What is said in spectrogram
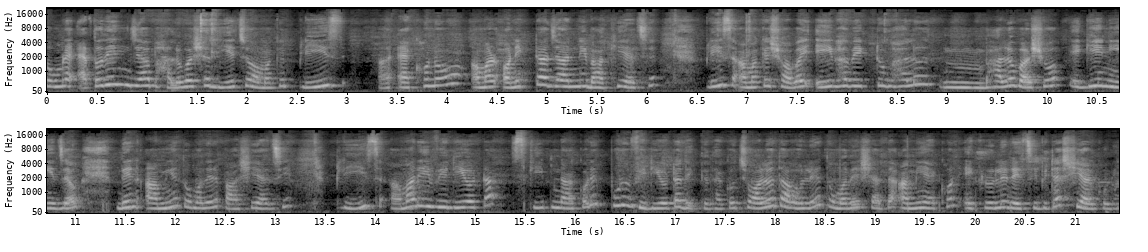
তোমরা এতদিন যা ভালোবাসা দিয়েছ আমাকে প্লিজ এখনও আমার অনেকটা জার্নি বাকি আছে। প্লিজ আমাকে সবাই এইভাবে একটু ভালো ভালোবাসো, এগিয়ে নিয়ে যাও। দেন আমিও তোমাদের পাশে আছি। প্লিজ আমার এই ভিডিওটা স্কিপ না করে পুরো ভিডিওটা দেখতে থাকো। চলো তাহলে তোমাদের সাথে আমি এখন এগরোলের রেসিপিটা শেয়ার করি।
